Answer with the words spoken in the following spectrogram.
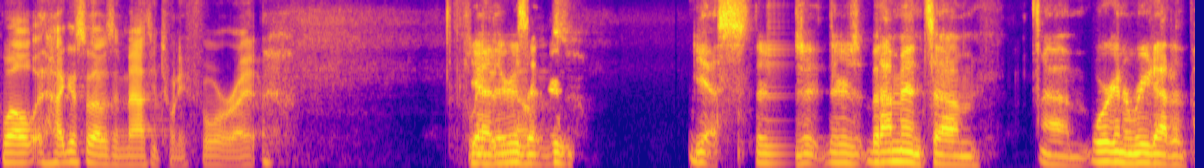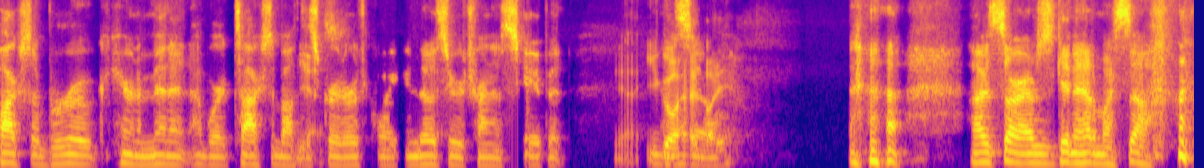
Well, I guess that was in Matthew 24, right? Yeah, there is a there's, yes, there's a, there's but I meant um um, we're going to read out of the Apocalypse of Baruch here in a minute, uh, where it talks about this yes. great earthquake and those who are trying to escape it. Yeah, you go and ahead, so, buddy. I was sorry, I was just getting ahead of myself.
